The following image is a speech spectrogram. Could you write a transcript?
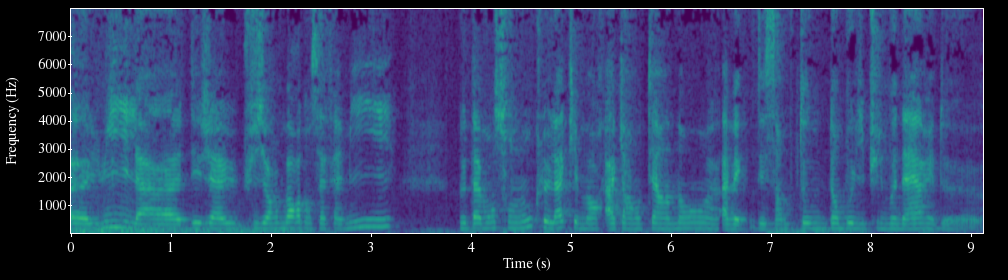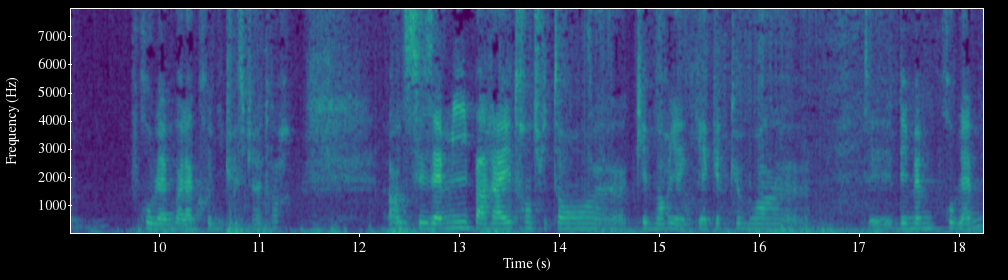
lui, il a déjà eu plusieurs morts dans sa famille notamment son oncle là qui est mort à 41 ans avec des symptômes d'embolie pulmonaire et de problèmes voilà, chroniques respiratoires. Un de ses amis, pareil, 38 ans, euh, qui est mort il y a, quelques mois, euh, des, mêmes problèmes.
